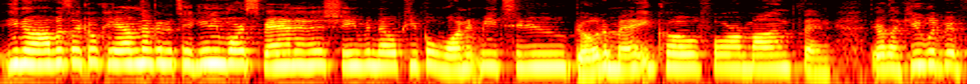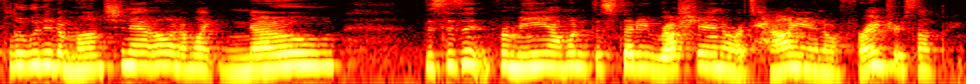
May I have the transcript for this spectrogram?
you know, I was like, okay, I'm not going to take any more Spanish, even though people wanted me to go to Mexico for a month. And they're like, you would have been fluent in a month now. And I'm like, no, this isn't for me. I wanted to study Russian or Italian or French or something.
